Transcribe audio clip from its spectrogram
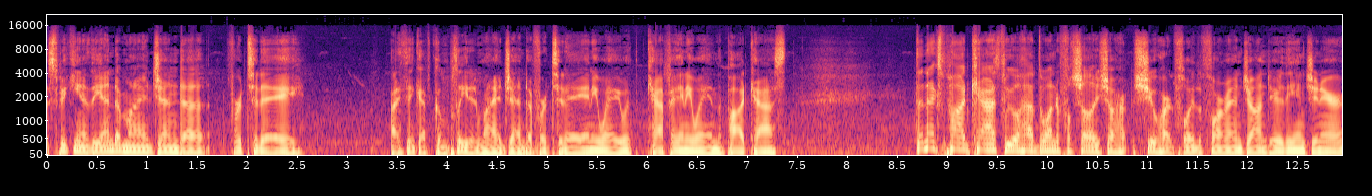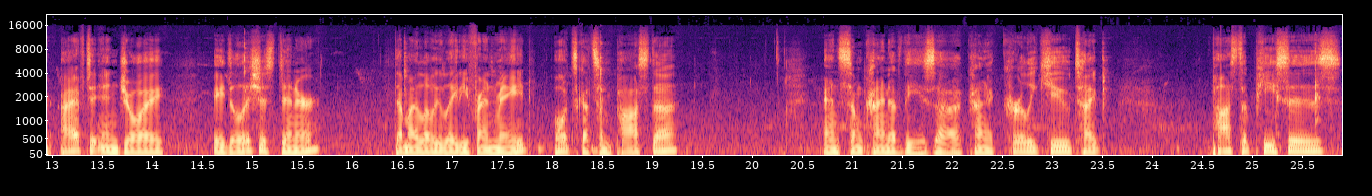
speaking of the end of my agenda for today. I think I've completed my agenda for today anyway with Cafe Anyway in the podcast. The next podcast, we will have the wonderful Chely Shoehart, Floyd the Floorman, John Deer the engineer. I have to enjoy a delicious dinner that my lovely lady friend made. Oh, it's got some pasta and some kind of these uh, kind of curly Q type pasta pieces.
